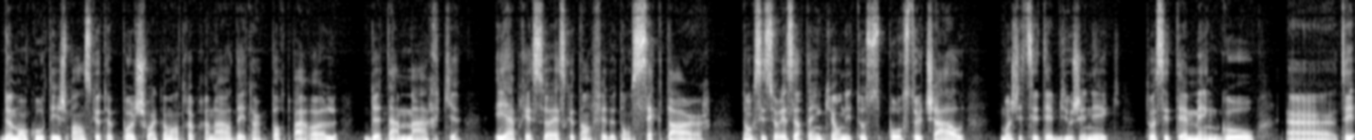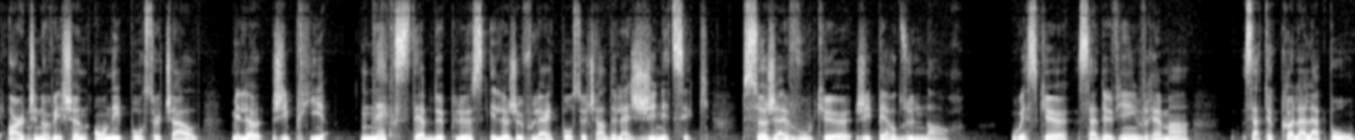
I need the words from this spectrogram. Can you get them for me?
De mon côté, je pense que tu n'as pas le choix comme entrepreneur d'être un porte-parole de ta marque. Et après ça, est-ce que tu en fais de ton secteur? Donc, c'est sûr et certain qu'on est tous poster child. Moi, c'était biogénique. Toi, c'était Mango. Euh, tu sais, Art Innovation. On est poster child. Mais là, j'ai pris next step de plus et là, je voulais être poster child de la génétique. Puis ça, j'avoue que j'ai perdu le nord. Ou est-ce que ça devient vraiment, ça te colle à la peau,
